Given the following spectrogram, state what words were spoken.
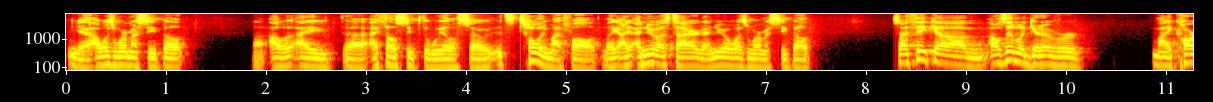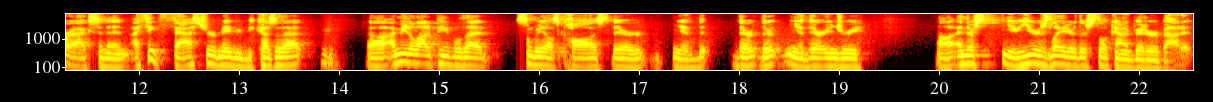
yeah, I wasn't wearing my seatbelt. Uh, I, I, uh, I fell asleep at the wheel, so it's totally my fault. Like I, I knew I was tired. I knew I wasn't wearing my seatbelt. So I think um, I was able to get over my car accident. I think faster, maybe because of that. Uh, I meet a lot of people that somebody else caused their, you know, their, their, you know, their injury, uh, and there's you know, years later they're still kind of bitter about it.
